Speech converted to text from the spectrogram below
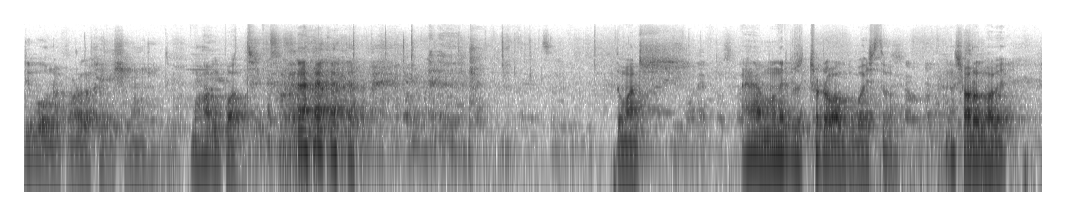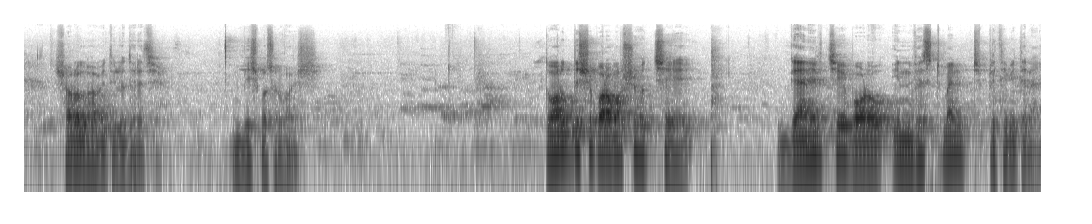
দিব না পড়ালেখায় বেশি মনোযোগ দিব? মহাবিপদ। তোমার হ্যাঁ মনের ছোট অল্প বয়স তো। সরলভাবে সরলভাবে তুলে ধরেছে। বিশ বছর বয়স। তোমার উদ্দেশ্য পরামর্শ হচ্ছে, জ্ঞানের চেয়ে বড় ইনভেস্টমেন্ট পৃথিবীতে নাই।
